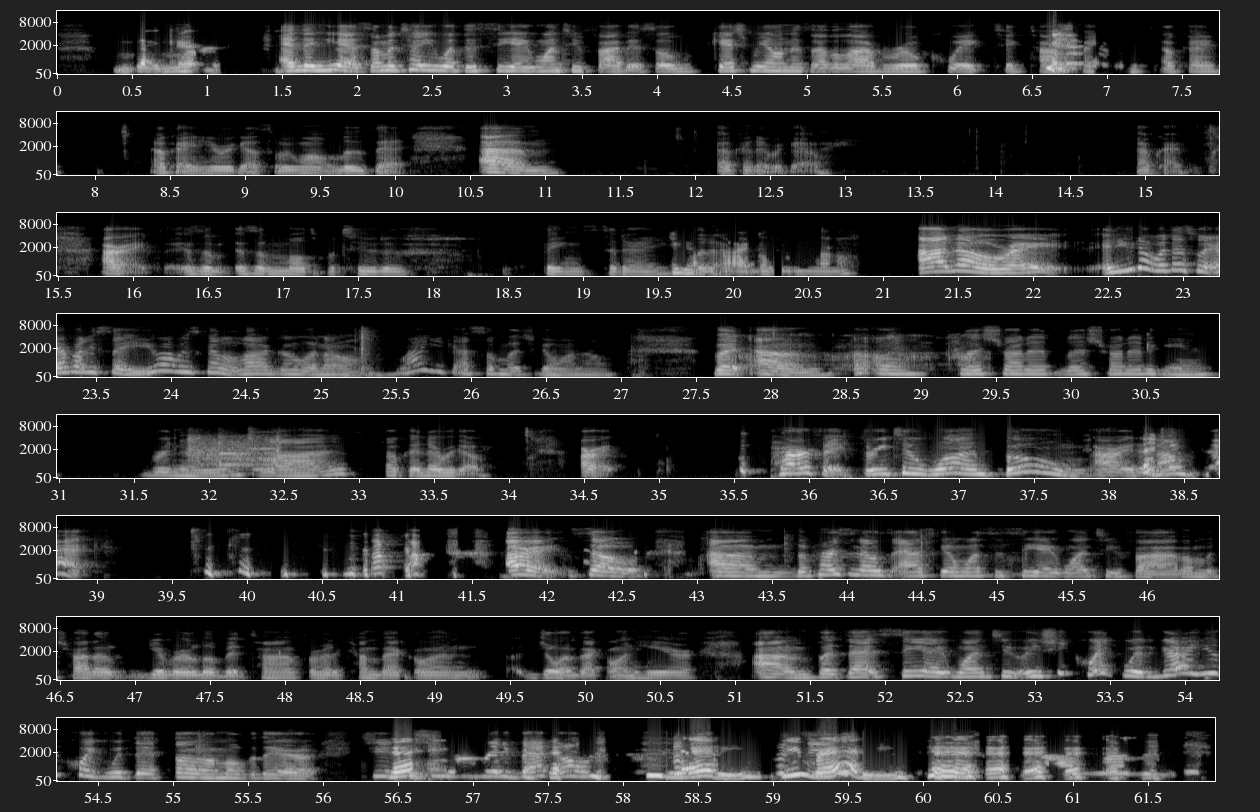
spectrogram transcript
okay. And then yes, I'm gonna tell you what the CA125 is. So catch me on this other live real quick, TikTok fans. Okay. Okay, here we go. So we won't lose that. Um okay, there we go. Okay. All right. Is a is a multitude of things today. You got but, a lot going on. I know, right? And you know what? That's what everybody say. You always got a lot going on. Why you got so much going on? But um, uh oh, let's try that. Let's try that again. Vernelia live. Okay, there we go. All right. Perfect. Three, two, one, boom. All right, and I'm back. All right. So um, the person that was asking what's the CA125, I'm gonna try to give her a little bit time for her to come back on, join back on here. Um, but that CA12, and she quick with girl, you quick with that thumb over there. She, she already back on. She ready. Be ready.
